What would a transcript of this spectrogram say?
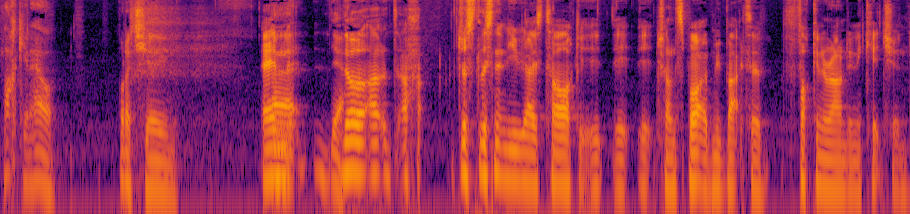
Fucking hell. What a tune. Um, Uh, yeah. No, I, I, just listening to you guys talk, it, it, it transported me back to fucking around in a kitchen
